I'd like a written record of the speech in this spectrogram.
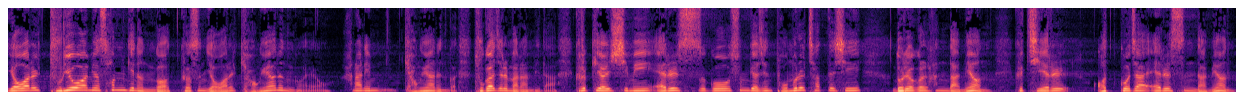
여호와를 두려워하며 섬기는 것 그것은 여호와를 경외하는 거예요. 하나님 경외하는 것. 두 가지를 말합니다. 그렇게 열심히 애를 쓰고 숨겨진 보물을 찾듯이 노력을 한다면 그 지혜를 얻고자 애를 쓴다면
